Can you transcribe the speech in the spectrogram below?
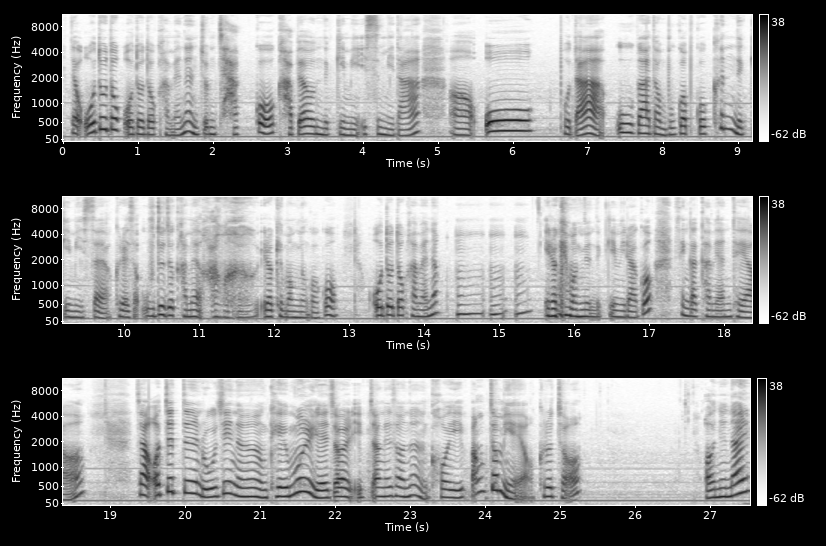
근데 오도독 오도독 하면은 좀 작고 가벼운 느낌이 있습니다. 어, 오 보다 우가 더 무겁고 큰 느낌이 있어요. 그래서 우두둑 하면 이렇게 먹는 거고 오도독 하면은 음, 음, 음 이렇게 먹는 느낌이라고 생각하면 돼요. 자, 어쨌든 로지는 괴물 예절 입장에서는 거의 빵점이에요. 그렇죠? 어느 날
